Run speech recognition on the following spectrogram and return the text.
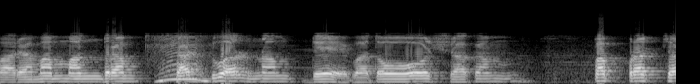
परमं मन्त्रं षड्वर्णं देवतोषकम् पप्रच्छ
